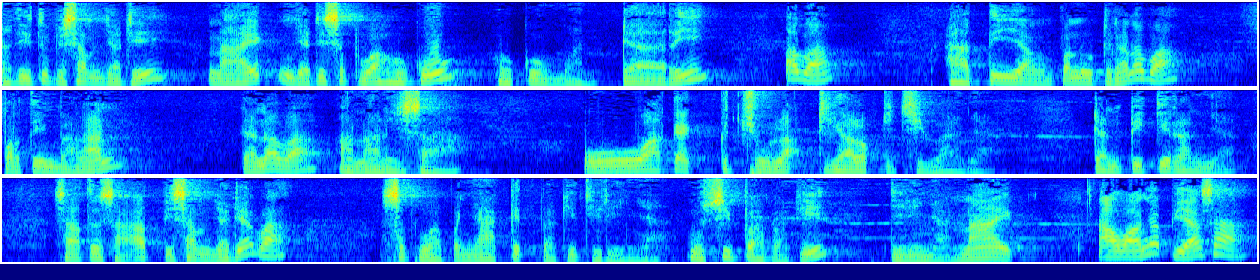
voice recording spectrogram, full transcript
Jadi itu bisa menjadi naik menjadi sebuah hukum hukuman dari apa? Hati yang penuh dengan apa? Pertimbangan dan apa? Analisa. Wah kayak gejolak dialog di jiwanya dan pikirannya. Satu saat bisa menjadi apa? Sebuah penyakit bagi dirinya, musibah bagi dirinya naik. Awalnya biasa,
